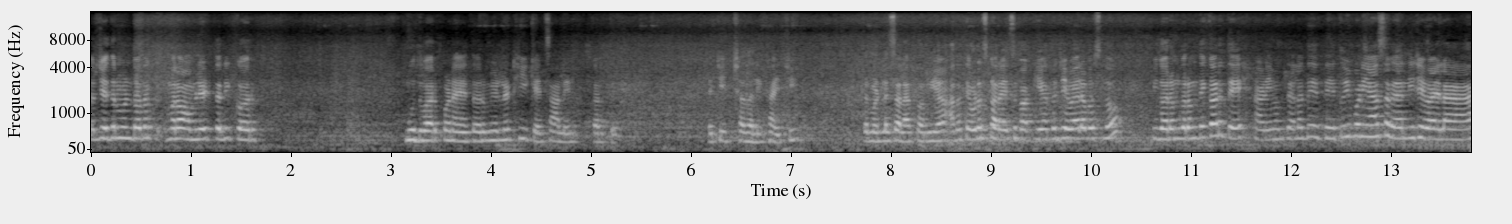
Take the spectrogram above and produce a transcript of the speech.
तर चेतन म्हणतो आता मला ऑमलेट तरी कर. बुधवार पण आहे तर मी म्हटलं ठीक आहे चालेल करते. त्याची इच्छा झाली खायची. तर म्हटलं चला करूया. आता तेवढंच करायचं बाकी आता जेवायला बसलो मी गरम गरम ते करते आणि मग त्याला देते. तुम्ही पण या सगळ्यांनी जेवायला.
